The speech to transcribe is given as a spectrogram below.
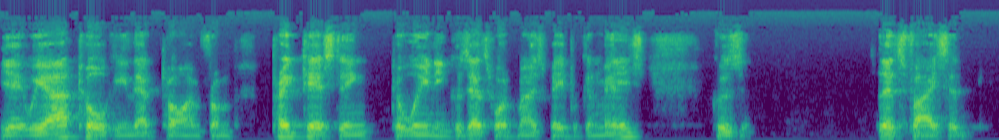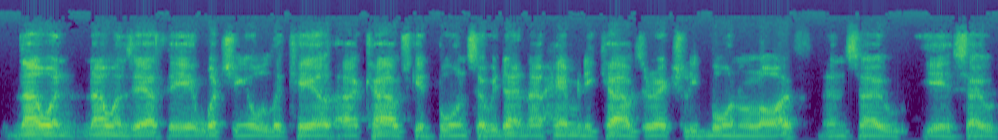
Yeah, we are talking that time from preg testing to weaning because that's what most people can manage. Because let's face it, no one, no one's out there watching all the uh, calves get born, so we don't know how many calves are actually born alive. And so, yeah, so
